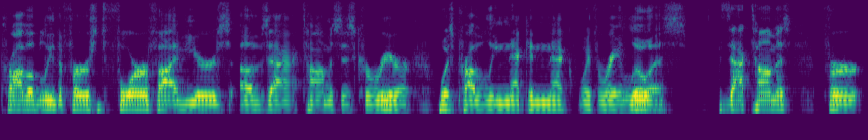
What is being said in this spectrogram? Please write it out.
probably the first four or five years of Zach Thomas's career was probably neck and neck with Ray Lewis. Zach Thomas for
